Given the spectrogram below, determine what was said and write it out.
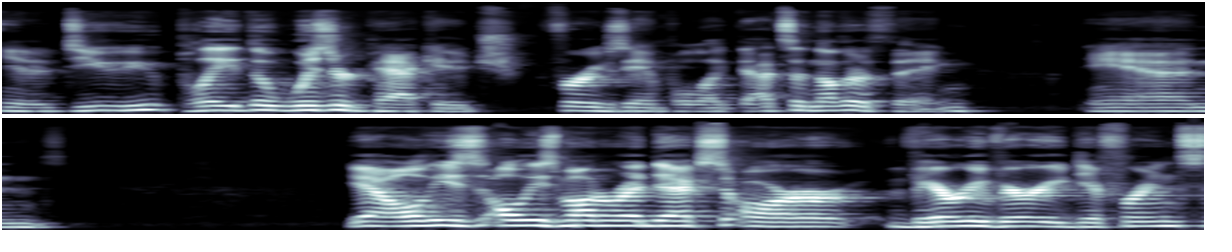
you know, do you play the Wizard package, for example? Like that's another thing. And yeah, all these all these mono red decks are very very different,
